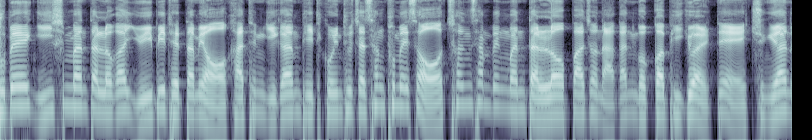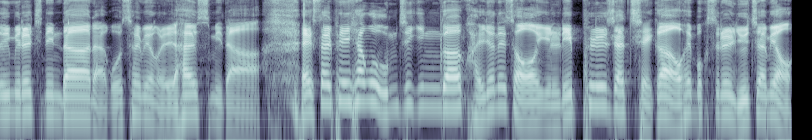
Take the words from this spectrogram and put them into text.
920만 달러가 유입이 됐다며 같은 기간 비트코인 투자 상품에서 1,300만 달러 빠져나간 것과 비교할 때 중요한 의미를 지닌다라고 설명을 하였습니다. XRP의 향후 움직임과 관련해서 이 리플 자체가 회복세를 유지하며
